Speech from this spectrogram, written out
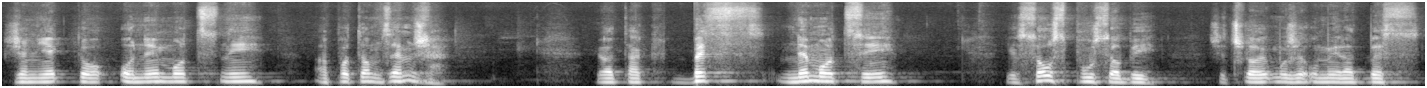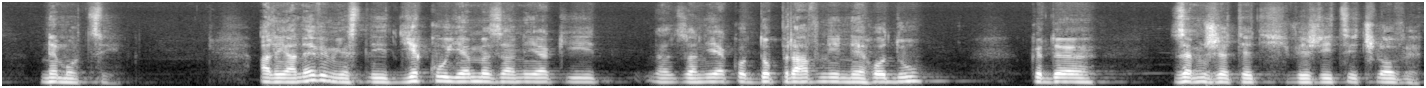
že někdo onemocní a potom zemře. Jo, tak bez nemoci jsou způsoby, že člověk může umírat bez nemoci. Ale já nevím, jestli děkujeme za, nějaký, za nějakou dopravní nehodu, kde zemře teď věřící člověk.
